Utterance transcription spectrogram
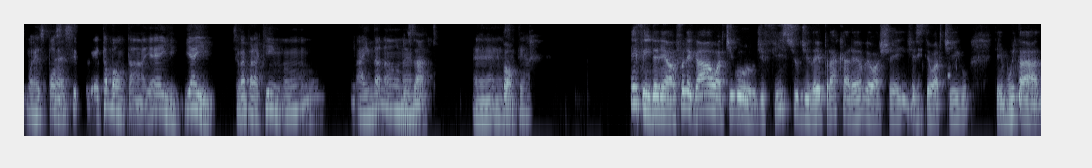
uma resposta é. cirúrgica, tá bom, tá, e aí? E aí? Você vai para aqui? Hum, ainda não, né? Exato. É, bom, tem... Enfim, Daniel, foi legal, um artigo difícil de ler pra caramba, eu achei, esse teu artigo. Tem muita,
